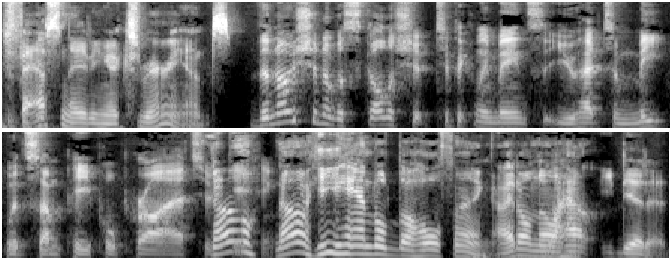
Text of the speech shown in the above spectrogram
Fascinating experience. The notion of a scholarship typically means that you had to meet with some people prior to No, getting. no, he handled the whole thing. I don't know Wow. how he did it.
